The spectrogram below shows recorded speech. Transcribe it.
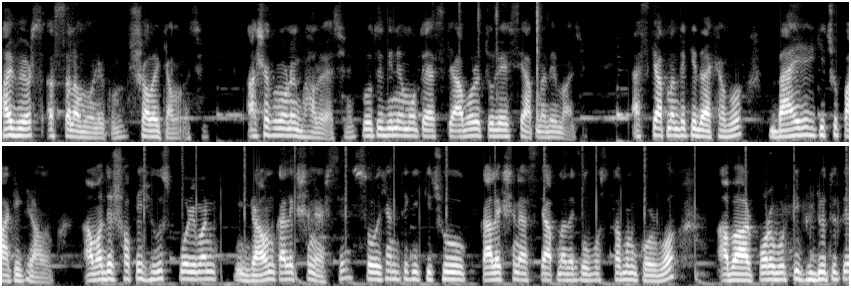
হাই ভিউয়ার্স আসসালামু আলাইকুম। সবাই কেমন আছেন? আশা করি অনেক ভালো আছেন। প্রতিদিনের মতো আজকে আবারও চলে এসেছি আপনাদের মাঝে। আজকে আপনাদেরকে দেখাবো বাইরের কিছু পার্টি গ্রাউন্ড আমাদের শপে হিউজ পরিমাণ গ্রাউন্ড কালেকশন আসছে। সো এখান থেকে কিছু কালেকশন আজকে আপনাদেরকে উপস্থাপন করব। আবার পরবর্তী ভিডিওতে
